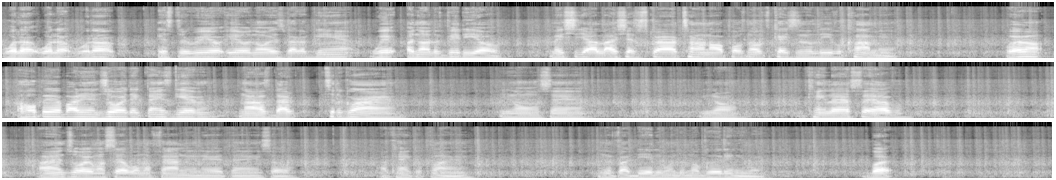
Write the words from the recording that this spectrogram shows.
What up, what up, what up? It's the real Illinois back again with another video. Make sure y'all like, share, subscribe, turn on all post notifications, and leave a comment. Well, I hope everybody enjoyed their Thanksgiving. Now it's back to the grind. You know what I'm saying? You know, it can't last forever. I enjoy myself with my family and everything, so I can't complain. Even if I did, it wouldn't do no good anyway. But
